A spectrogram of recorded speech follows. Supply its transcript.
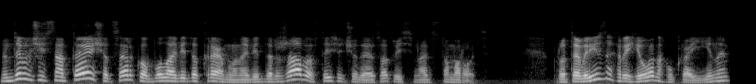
не дивлячись на те, що церква була відокремлена від держави в 1918 році. Проте в різних регіонах України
